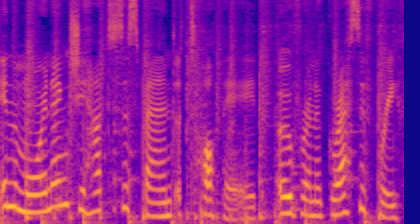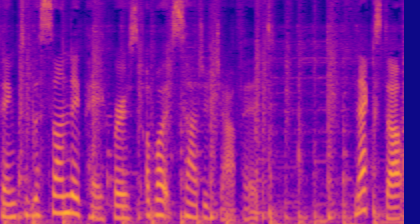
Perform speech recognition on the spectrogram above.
In the morning, she had to suspend a top aide over an aggressive briefing to the Sunday papers about Sajid Javid. Next up,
